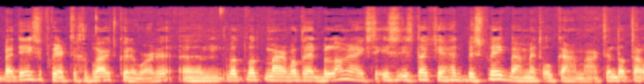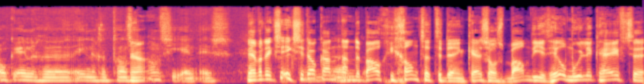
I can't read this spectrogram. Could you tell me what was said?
bij deze projecten gebruikt kunnen worden. Ehm, wat, wat, maar wat het belangrijkste is, is dat je het bespreekbaar met elkaar maakt. En dat daar ook enige, enige transparantie in is. Ja, wat ik, ik zit ook aan, aan de bouwgiganten te denken, hè, zoals BAM, die het heel moeilijk heeft. Uh,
